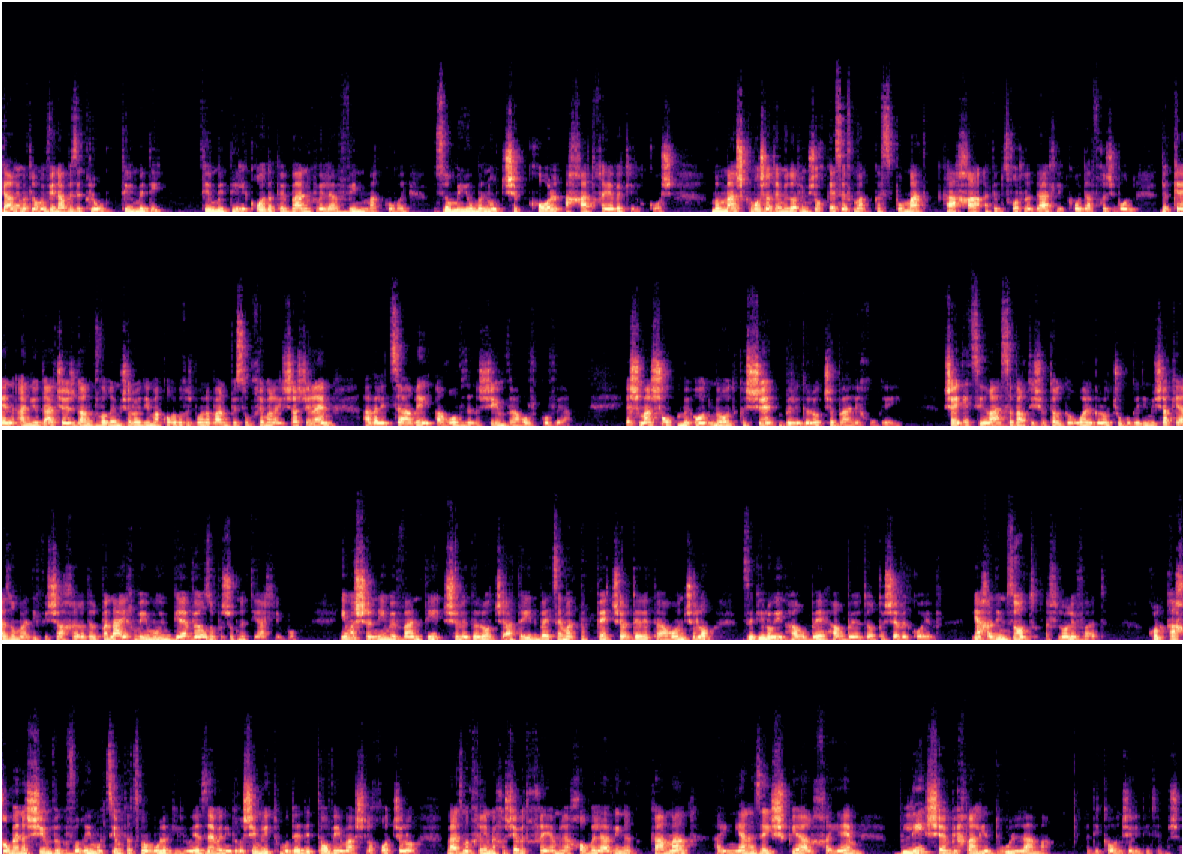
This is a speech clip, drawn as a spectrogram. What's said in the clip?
גם אם את לא מבינה בזה כלום, תלמדי. תלמדי לקרוא דפי בנק ולהבין מה קורה. זו מיומנות שכל אחת חייבת לרכוש. ממש כמו שאתן יודעות למשוך כסף מהכספומט, ככה אתן צריכות לדעת לקרוא דף חשבון. וכן, אני יודעת שיש גם גברים שלא יודעים מה קורה בחשבון הבנק וסומכים על האישה שלהם, אבל לצערי הרוב זה נשים והרוב קובע. יש משהו מאוד מאוד קשה בלגלות שבעלך הוא גיי. כשהייתי צעירה סברתי שיותר גרוע לגלות שהוא בוגד עם אישה, כי אז הוא מעדיף אישה אחרת על פנייך, ואם הוא עם גבר זו פשוט נטיית ליבו. עם השנים הבנתי שלגלות שאת היית בעצם הטפט שעל דלת הארון שלו, זה גילוי הרבה הרבה יותר קשה וכואב. יחד עם זאת, את לא לבד. כל כך הרבה נשים וגברים מוצאים את עצמם מול הגילוי הזה ונדרשים להתמודד איתו ועם ההשלכות שלו, ואז מתחילים לחשב את חייהם לאחור ולהבין עד כמה העניין הזה השפיע על חייהם, בלי שהם בכלל ידעו למה. הדיכאון של עידית למשל.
